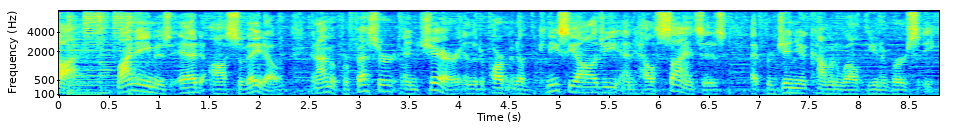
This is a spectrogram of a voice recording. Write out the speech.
Hi, my name is Ed Acevedo, and I'm a professor and chair in the Department of Kinesiology and Health Sciences at Virginia Commonwealth University.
